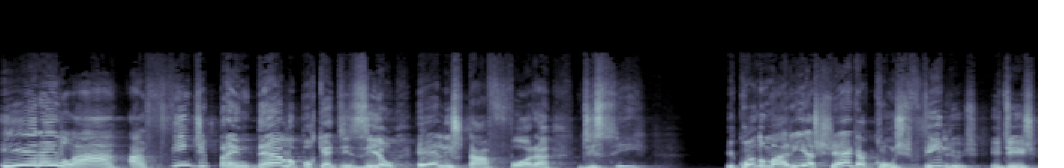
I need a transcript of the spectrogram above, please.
irem lá a fim de prendê-lo, porque diziam, ele está fora de si. E quando Maria chega com os filhos e diz:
